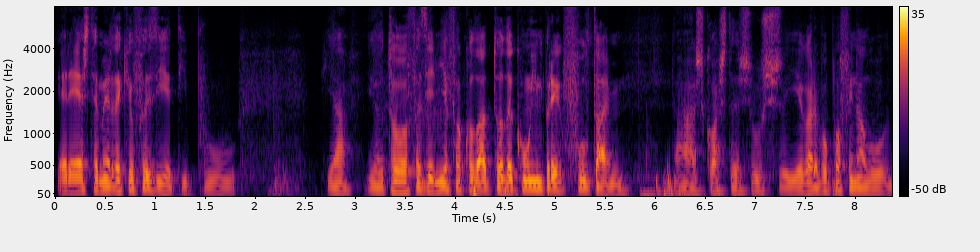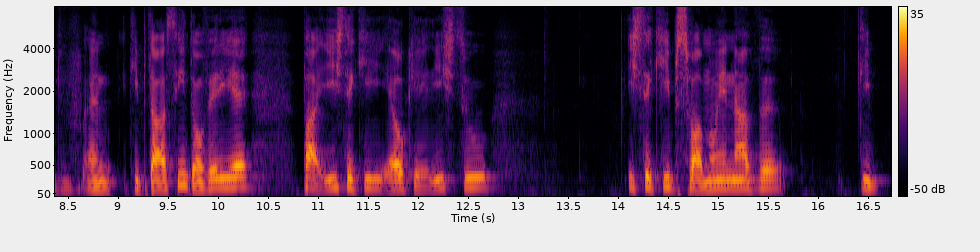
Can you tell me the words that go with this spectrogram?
Era esta merda que eu fazia, tipo, yeah, eu estou a fazer a minha faculdade toda com um emprego full time às costas, os, e agora vou para o final do ano, tipo, está assim, estão a ver, e é, pá, isto aqui é o quê? Isto, isto aqui, pessoal, não é nada, tipo,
